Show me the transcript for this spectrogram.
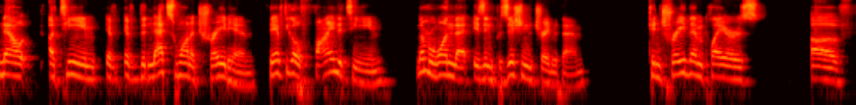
Now, a team, if if the Nets want to trade him, they have to go find a team, number one, that is in position to trade with them, can trade them players of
